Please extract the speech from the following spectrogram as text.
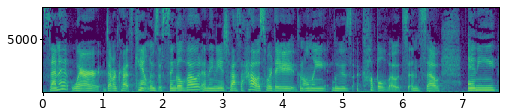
Senate where Democrats can't lose a single vote, and they need to pass a House where they can only lose a couple votes. And so any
